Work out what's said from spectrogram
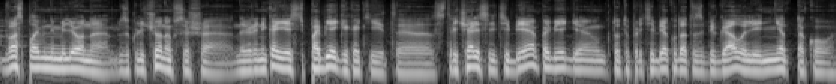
Два с половиной миллиона заключенных в США. Наверняка есть побеги какие-то. Встречались ли тебе побеги? Кто-то при тебе куда-то сбегал или нет такого?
